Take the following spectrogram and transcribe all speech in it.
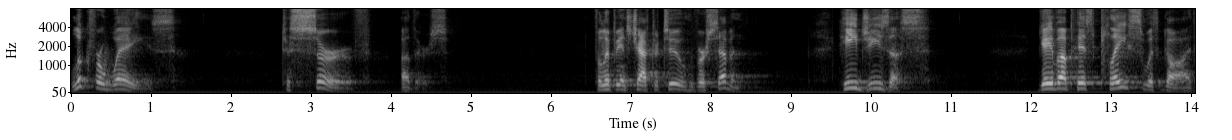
Look for ways to serve others. Philippians chapter 2, verse 7. He, Jesus, gave up his place with God,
